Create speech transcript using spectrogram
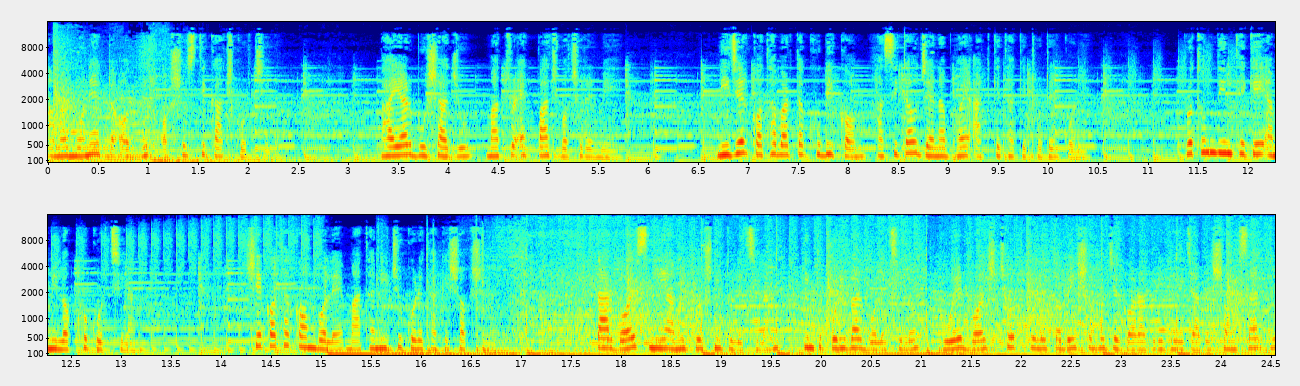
আমার মনে একটা অদ্ভুত অস্বস্তি কাজ করছিল। ভাইয়ার বুসাজু মাত্র এক পাঁচ বছরের মেয়ে। নিজের কথাবার্তা খুবই কম, হাসিটাও জেনা ভয়ে আটকে থাকে ঠোঁটের কোণে। প্রথম দিন থেকেই আমি লক্ষ্য করছিলাম। সে কথা কম বলে মাথা নিচু করে থাকে সবসময়। তার বয়স নিয়ে আমি প্রশ্ন তুলেছিলাম, কিন্তু পরিবার বলেছিল, বউয়ের বয়স ছোট হলে তবেই সহজে গড়াগড়ি হয়ে যাবে, সংসার ও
